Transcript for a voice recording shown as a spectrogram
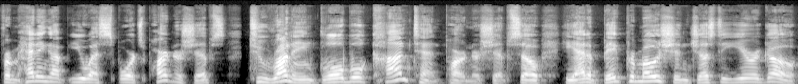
from heading up U.S. sports partnerships to running global content partnerships. So he had a big promotion just a year ago.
